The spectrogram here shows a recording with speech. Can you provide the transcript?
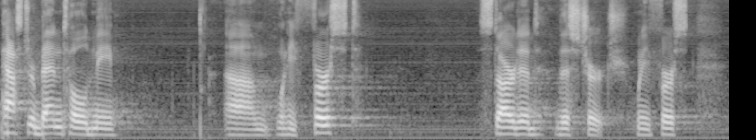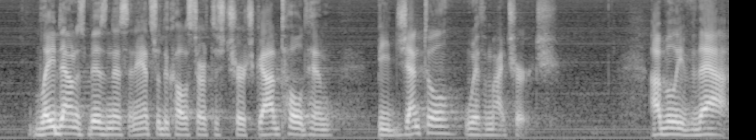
Pastor Ben told me um, when he first started this church, when he first laid down his business and answered the call to start this church, God told him, Be gentle with my church. I believe that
